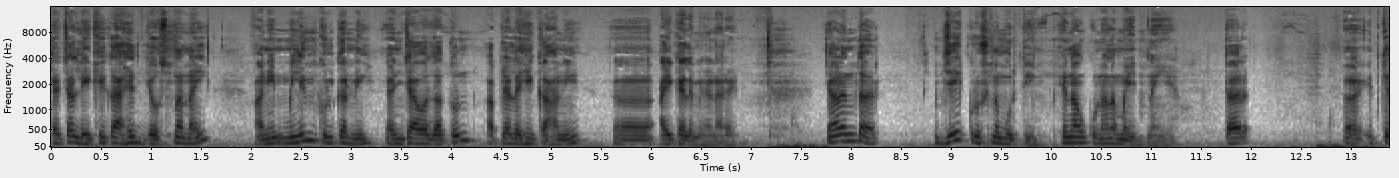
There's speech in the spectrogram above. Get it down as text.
त्याच्या लेखिका आहेत ज्योत्स्ना नाईक आणि मिलिंद कुलकर्णी यांच्या आवाजातून आपल्याला ही कहाणी ऐकायला मिळणार आहे. यानंतर जे कृष्णमूर्ती हे नाव कुणाला माहीत नाही आहे तर इतके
